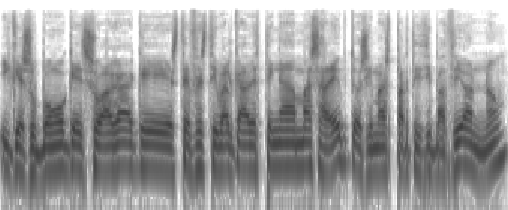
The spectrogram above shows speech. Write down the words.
y que supongo que eso haga que este festival cada vez tenga más adeptos y más participación, ¿no?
